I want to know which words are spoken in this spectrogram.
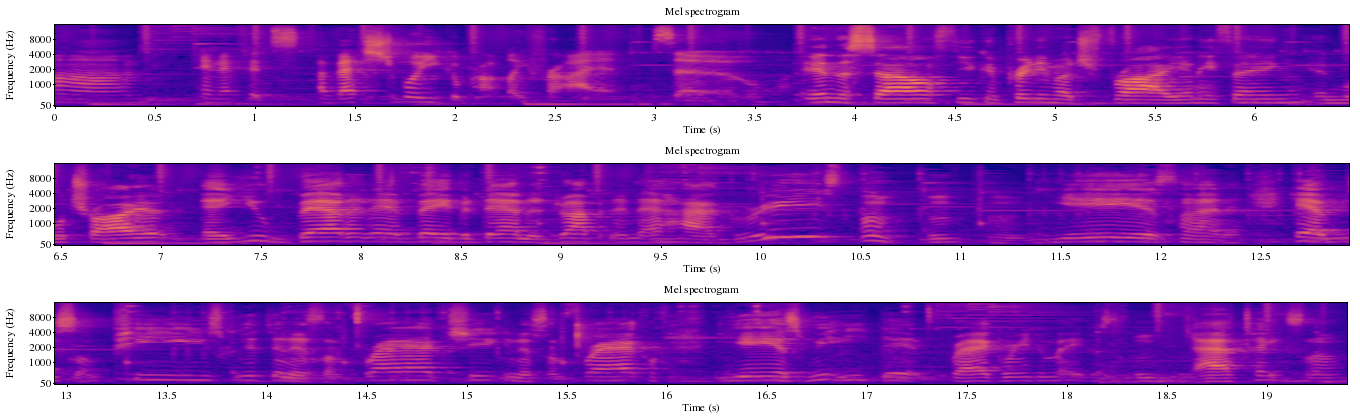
Um, and if it's a vegetable, you could probably fry it. So In the South, you can pretty much fry anything, and we'll try it. And you batter that baby down and drop it in that hot grease. Mm, mm, mm. Yes, honey. Have you some peas with it and some fried chicken and some fried. corn. Yes, we eat that fried green tomatoes. Mm, I'll take some.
